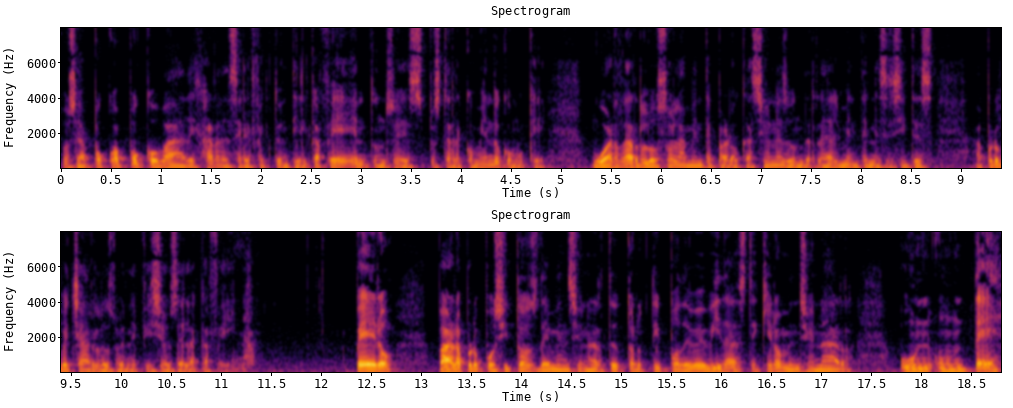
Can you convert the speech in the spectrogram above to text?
O sea, poco a poco va a dejar de hacer efecto en ti el café. Entonces, pues te recomiendo como que guardarlo solamente para ocasiones donde realmente necesites aprovechar los beneficios de la cafeína. Pero para propósitos de mencionarte otro tipo de bebidas, te quiero mencionar un, un té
